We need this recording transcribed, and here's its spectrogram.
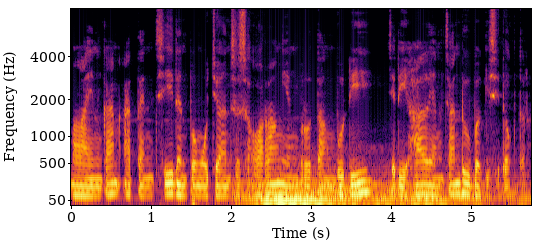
melainkan atensi dan pemujaan seseorang yang berutang budi jadi hal yang candu bagi si dokter.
